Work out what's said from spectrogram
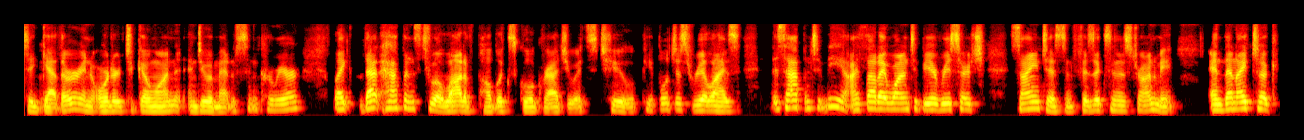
together in order to go on and do a medicine career. Like that happens to a lot of public school graduates too. People just realize this happened to me. I thought I wanted to be a research scientist in physics and astronomy. And then I took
